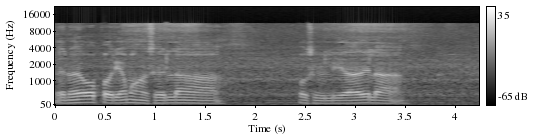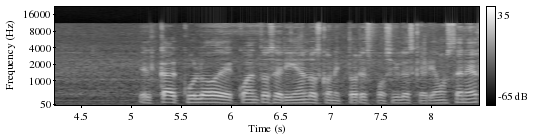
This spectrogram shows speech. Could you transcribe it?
de nuevo podríamos hacer la posibilidad de la el cálculo de cuántos serían los conectores posibles que deberíamos tener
